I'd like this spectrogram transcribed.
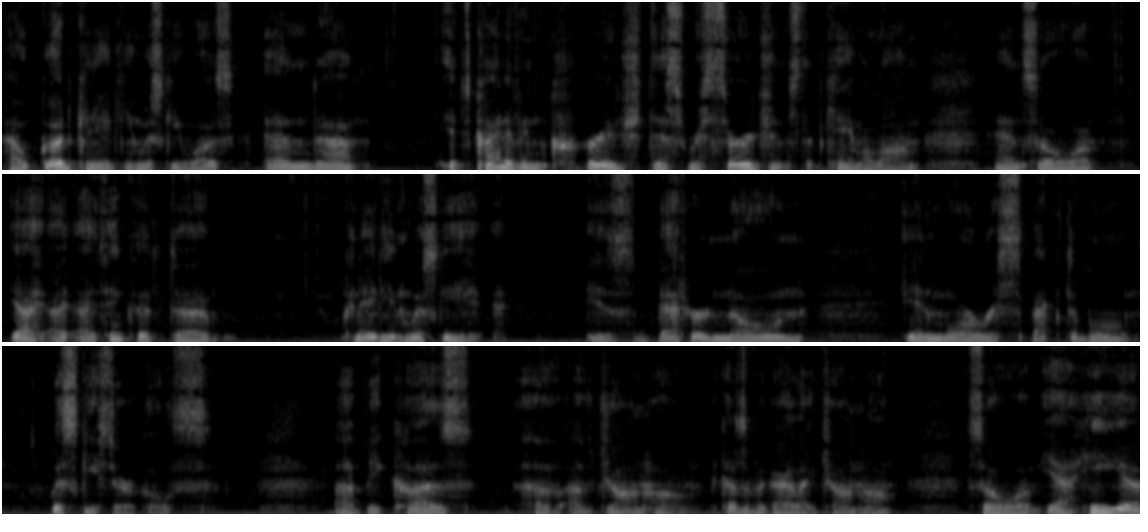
how good Canadian whiskey was, and uh, it's kind of encouraged this resurgence that came along. And so, uh, yeah, I, I think that uh, Canadian whiskey is better known in more respectable whiskey circles uh, because of, of John Hall, because of a guy like John Hall. So, uh, yeah, he, uh,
